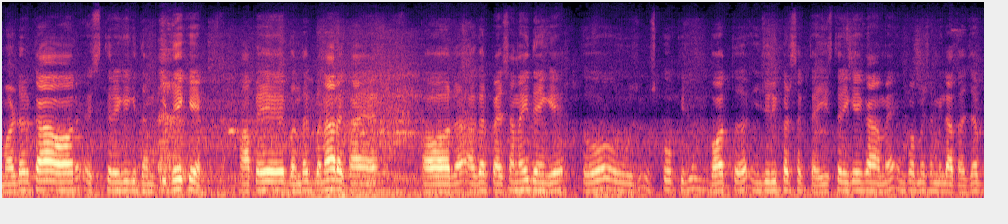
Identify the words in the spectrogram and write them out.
मर्डर का और इस तरीके की धमकी दे के वहाँ पे बंधक बना रखा है और अगर पैसा नहीं देंगे तो उस- उसको बहुत इंजरी कर सकता है। इस तरीके का हमें इन्फॉर्मेशन मिला था। जब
